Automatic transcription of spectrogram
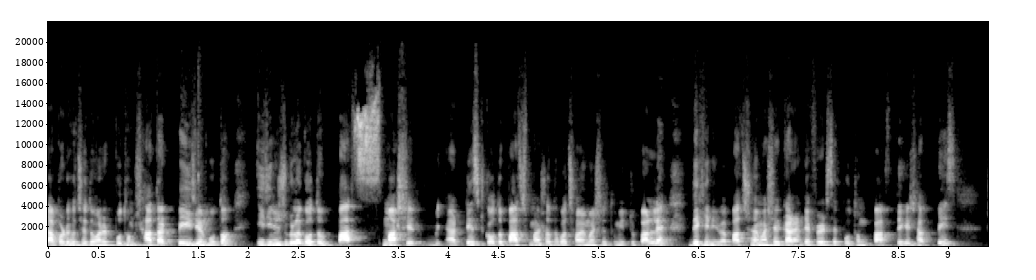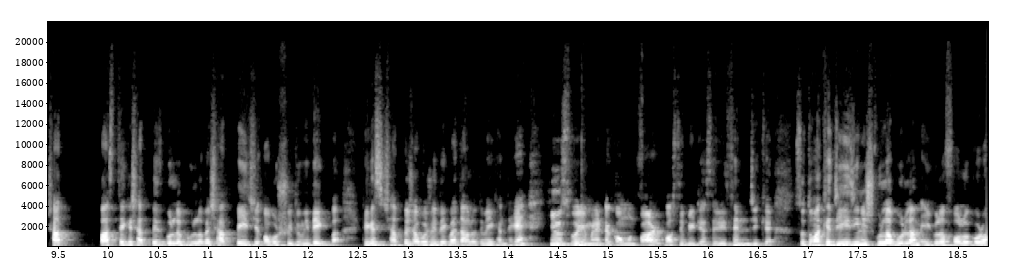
তারপরে হচ্ছে তোমার প্রথম সাত আট পেজের মতো, এই জিনিসগুলো গত পাঁচ মাসের অ্যাটলিস্ট গত পাঁচ মাস অথবা ছয় মাসে তুমি একটু পারলে দেখে নিবা। পাঁচ ছয় মাসের কারেন্ট অ্যাফেয়ার্সের প্রথম পাঁচ থেকে সাত পেজ সাত পাঁচ থেকে সাত পেজ বললে ভুল হবে। সাত পেজ অবশ্যই তুমি দেখবা। ঠিক আছে? সাত পেজ অবশ্যই দেখবা, তাহলে তুমি এখান থেকে হিউজ পরিমাণে একটা কমন পাওয়ার পসিবিলিটি আছে রিসেন্ট জিকে সো তোমাকে যেই জিনিসগুলো বললাম এইগুলো ফলো করো।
